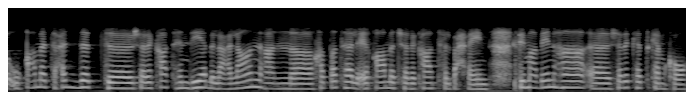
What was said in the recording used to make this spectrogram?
وقامت عدة شركات هندية بالإعلان عن خطتها لإقامة شركات في البحرين فيما بينها شركة كيمكو.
